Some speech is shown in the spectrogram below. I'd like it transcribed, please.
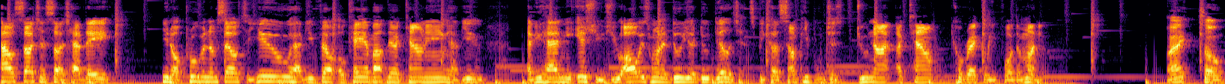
how such and such? Have they, you know, proven themselves to you? Have you felt okay about their accounting? Have you have you had any issues? You always want to do your due diligence because some people just do not account correctly for the money. All right? So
